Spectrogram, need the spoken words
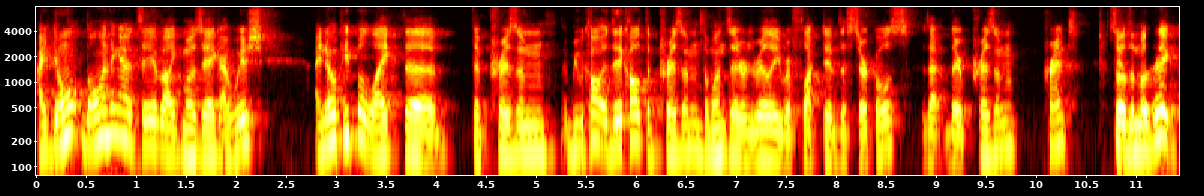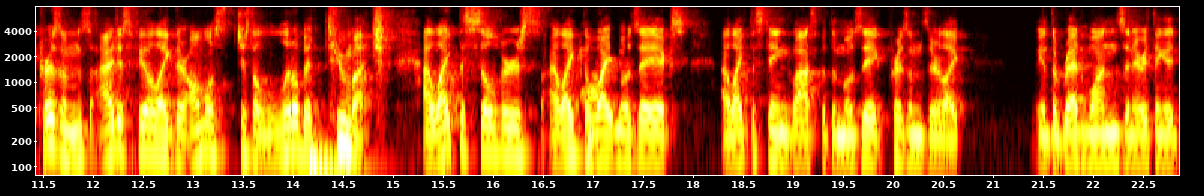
I don't the only thing I would say about like Mosaic, I wish I know people like the the prism. We call it they call it the prism, the ones that are really reflective, the circles. Is that their prism print? So yeah. the mosaic prisms, I just feel like they're almost just a little bit too much. I like the silvers. I like the white mosaics. I like the stained glass, but the mosaic prisms, they're like you know, the red ones and everything.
